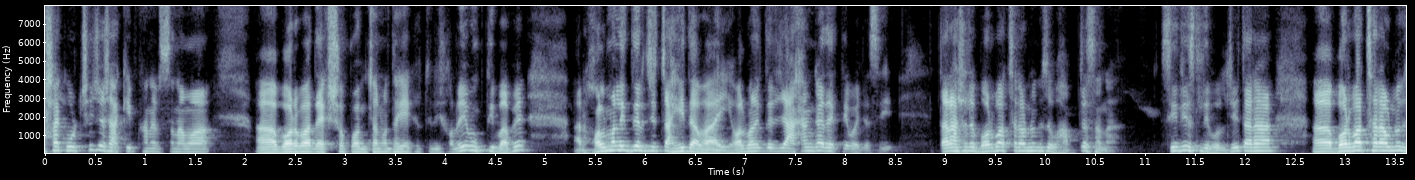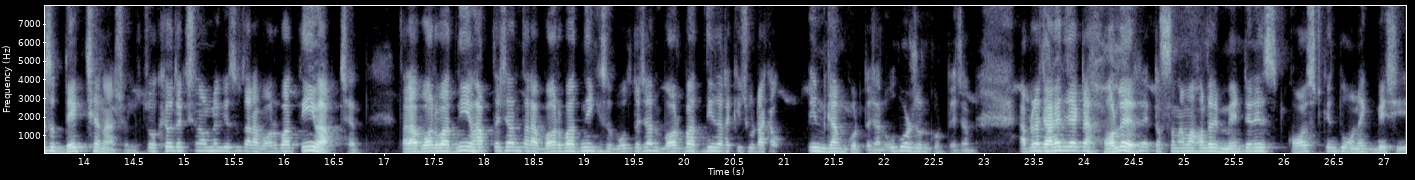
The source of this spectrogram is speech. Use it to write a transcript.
আশা করছি যে শাকিব খানের সিনেমা বরবাদ একশো পঞ্চান্ন থেকে একশো তিরিশ হলেই মুক্তি পাবে। আর হল মালিকদের যে চাহিদা ভাই হল মালিকদের যে আকাঙ্ক্ষা দেখতে পাইতেছি, তারা আসলে বরবাদ ছাড়া অন্য কিছু ভাবতেছে না। সিরিয়াসলি বলছি, তারা বরবাদ ছাড়া অন্য কিছু দেখছে না আসলে। চোখেও দেখছে না অন্য কিছু, তারা বরবাদ নিয়েই ভাবছেন। তারা বরবাদ নিয়ে ভাবতে চান, তারা বরবাদ নিয়ে কিছু বলতে চান, বরবাদ নিয়ে তারা কিছু টাকা ইনকাম করতে চান, উপার্জন করতে চান। আপনারা জানেন যে একটা হলের, একটা সিনেমা হলের মেনটেনেন্স কস্ট কিন্তু অনেক বেশি।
